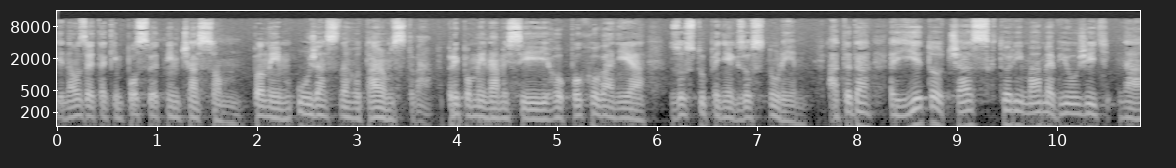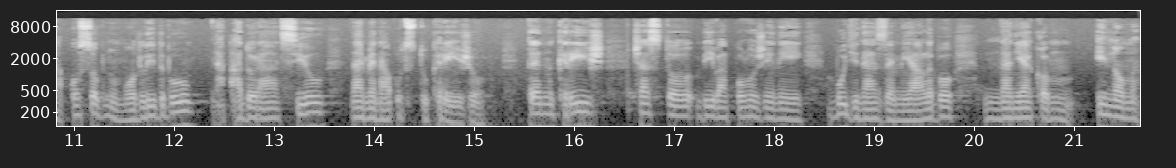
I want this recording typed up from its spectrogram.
je naozaj takým posvetným časom, plným úžasného tajomstva. Pripomíname si jeho pochovania, zostúpenie k zosnulým. A teda je to čas, ktorý máme využiť na osobnú modlitbu, na adoráciu, najmä na úctu krížu. Ten kríž často býva položený buď na zemi, alebo na nejakom inom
